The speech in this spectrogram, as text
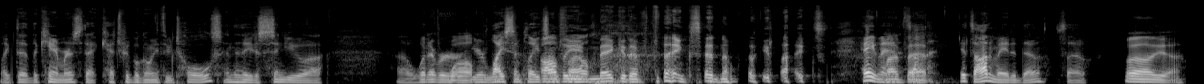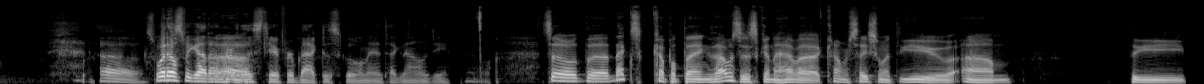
like the the cameras that catch people going through tolls, and then they just send you a, uh whatever Well, your license plates all on the file. negative things that nobody likes. hey man, it's, au- it's automated though. So, Well, yeah. oh, so what else we got on our Uh, list here for back to school, man? Technology. Oh, So the next couple things, I was just going to have a conversation with you. Um, the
